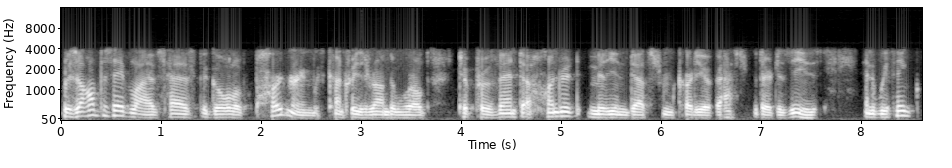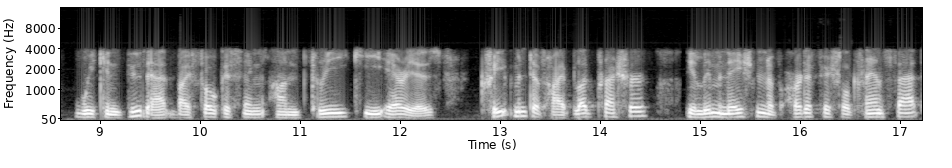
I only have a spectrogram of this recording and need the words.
Resolve to Save Lives has the goal of partnering with countries around the world to prevent 100 million deaths from cardiovascular disease. And we think we can do that by focusing on three key areas treatment of high blood pressure, elimination of artificial trans fat,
